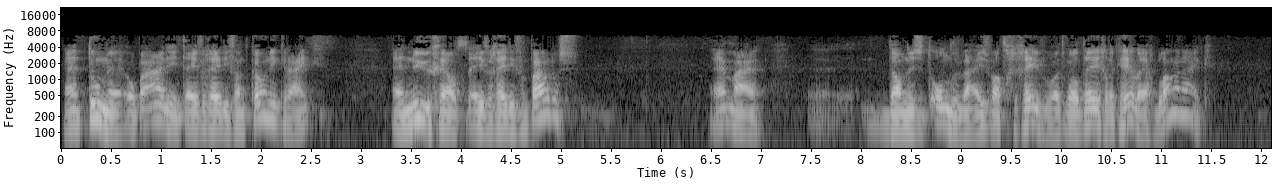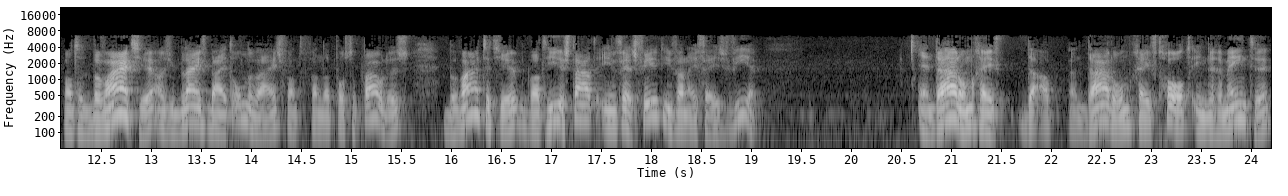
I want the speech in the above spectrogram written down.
En toen eh, op aarde in het evangelie van het koninkrijk. En nu geldt het evangelie van Paulus. maar eh, dan is het onderwijs wat gegeven wordt wel degelijk heel erg belangrijk. Want het bewaart je, als je blijft bij het onderwijs van, van de apostel Paulus, bewaart het je wat hier staat in vers 14 van Efeze 4. En daarom geeft, de, daarom geeft God in de gemeente,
